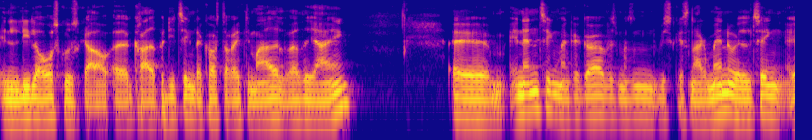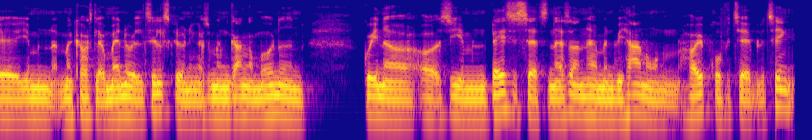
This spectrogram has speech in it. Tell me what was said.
en lille overskudsgrad øh, på de ting, der koster rigtig meget, eller hvad ved jeg, ikke? Øh, en anden ting, man kan gøre, hvis man sådan, vi skal snakke manuelle ting, øh, jamen, man kan også lave manuelle tilskrivninger, så man en gang om måneden gå ind og, og sige, at basissatsen er sådan her, men vi har nogle højprofitable ting,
